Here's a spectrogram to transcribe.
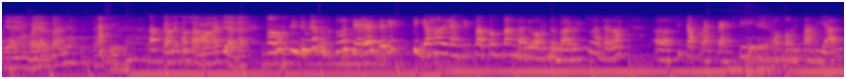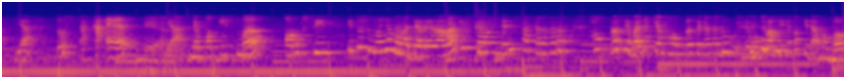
ya yang bayar banyak saya kira. kan itu sama aja kan. korupsi juga sebetulnya ya. Jadi tiga hal yang kita tentang dari Orde Baru itu adalah eh, sikap represi, Iya. otoritarian, ya, terus KKN, Iya. ya, nepotisme, korupsi, itu semuanya merajalela lagi sekarang. Jadi saya kadang-kadang hopeless ya banyak yang hopeless ya kata aduh demokrasi ini kok tidak membawa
